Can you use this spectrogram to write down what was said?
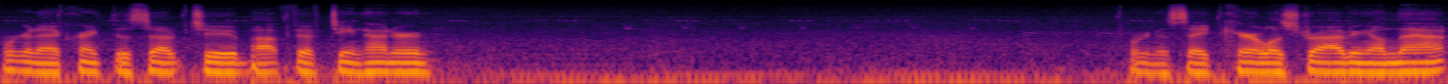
We're going to crank this up to about 1500 We're going to say careless driving on that.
